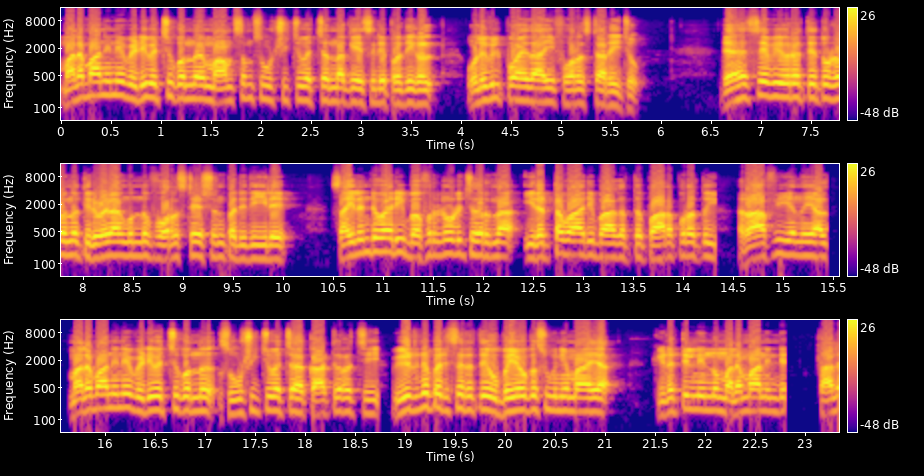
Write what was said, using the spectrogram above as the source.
മലമാനിനെ വെടിവെച്ചു കൊന്ന് മാംസം സൂക്ഷിച്ചു വെച്ചെന്ന കേസിലെ പ്രതികൾ ഒളിവിൽ പോയതായി ഫോറസ്റ്റ് അറിയിച്ചു. രഹസ്യ വിവരത്തെ തുടർന്ന് തിരുവിഴാങ്കുന്ന് ഫോറസ്റ്റ് സ്റ്റേഷൻ പരിധിയിലെ സൈലന്റ് വാരി ബഫറിനോട് ചേർന്ന ഇരട്ടവാരി ഭാഗത്ത് പാറപ്പുറത്ത് റാഫി എന്നയാൾ മലമാനിനെ വെടിവെച്ചു കൊന്ന് സൂക്ഷിച്ചു വെച്ച കാട്ടിറച്ചി വീടിന് പരിസരത്തെ ഉപയോഗശൂന്യമായ കിണറ്റിൽ നിന്നും മലമാനിന്റെ തല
